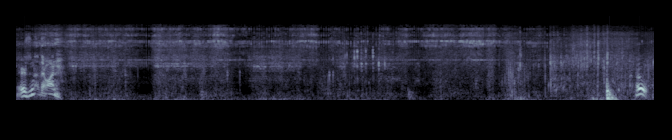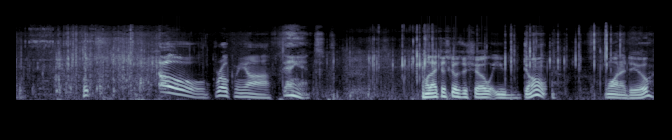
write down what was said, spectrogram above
There's another one. Oh, oops. Oh, broke me off. Dang it. Well, that just goes to show what you don't want to do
